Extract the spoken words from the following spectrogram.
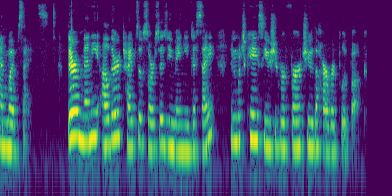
and websites. There are many other types of sources you may need to cite, in which case you should refer to the Harvard Blue Book.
